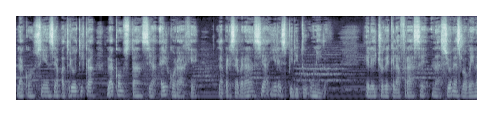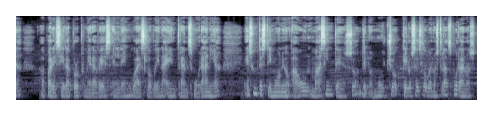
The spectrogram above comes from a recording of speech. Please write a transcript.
la conciencia patriótica, la constancia, el coraje, la perseverancia y el espíritu unido. El hecho de que la frase nación eslovena apareciera por primera vez en lengua eslovena en Transmurania es un testimonio aún más intenso de lo mucho que los eslovenos transmuranos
